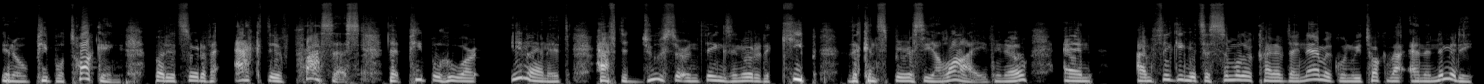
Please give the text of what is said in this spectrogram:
you know people talking but it's sort of an active process that people who are in on it have to do certain things in order to keep the conspiracy alive you know and I'm thinking it's a similar kind of dynamic when we talk about anonymity.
